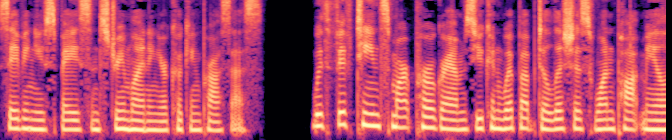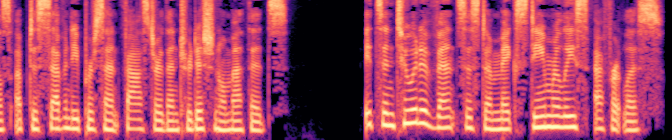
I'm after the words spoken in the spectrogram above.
saving you space and streamlining your cooking process. With 15 smart programs, you can whip up delicious one-pot meals up to 70% faster than traditional methods. Its intuitive vent system makes steam release effortless,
